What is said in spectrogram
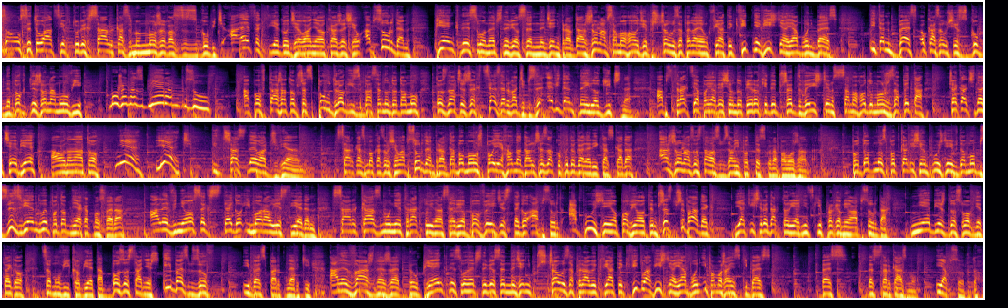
Są sytuacje, w których sarkazm może was zgubić, a efekt jego działania okaże się absurdem. Piękny, słoneczny, wiosenny dzień, prawda? Żona w samochodzie, pszczoły zapylają kwiaty, kwitnie wiśnia, jabłoń bez. I ten bez okazał się zgubny, bo gdy żona mówi może nazbieram bzów, a powtarza to przez pół drogi z basenu do domu, to znaczy, że chce zerwać bzy ewidentne i logiczne. Abstrakcja pojawia się dopiero, kiedy przed wyjściem z samochodu mąż zapyta czekać na ciebie, a ona na to nie, jedź i trzasnęła drzwiami. Sarkazm okazał się absurdem, prawda? Bo mąż pojechał na dalsze zakupy do galerii Kaskada, a żona została z bzami pod Tesco na Pomorzanach. Podobno spotkali się później w domu, bzy zwiędły podobnie jak atmosfera, ale wniosek z tego i morał jest jeden. Sarkazmu nie traktuj na serio, bo wyjdzie z tego absurd, a później opowie o tym przez przypadek jakiś redaktor Janicki w programie o absurdach. Nie bierz dosłownie tego, co mówi kobieta, bo zostaniesz i bez bzów, i bez partnerki. Ale ważne, że był piękny, słoneczny, wiosenny dzień, pszczoły zapylały kwiaty, kwitła wiśnia, jabłoń i pomorzański bez, bez, bez sarkazmu i absurdu.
